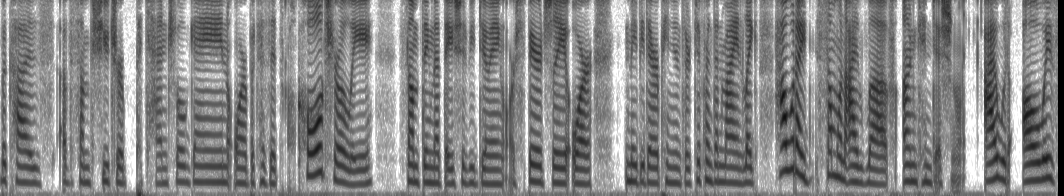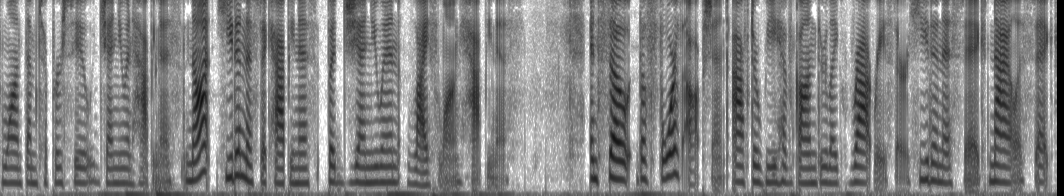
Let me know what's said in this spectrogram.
because of some future potential gain or because it's culturally something that they should be doing or spiritually or maybe their opinions are different than mine like how would i someone i love unconditionally I would always want them to pursue genuine happiness, not hedonistic happiness, but genuine lifelong happiness. And so the fourth option after we have gone through like rat racer, hedonistic, nihilistic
